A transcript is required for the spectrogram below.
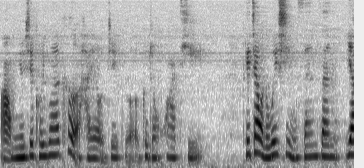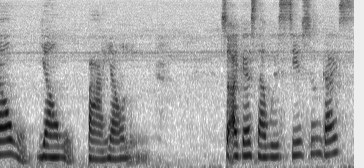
啊，我们有些口语公开课，还有这个各种话题，可以加我的微信三三幺五幺五八幺零。So I guess I will see you soon, guys.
